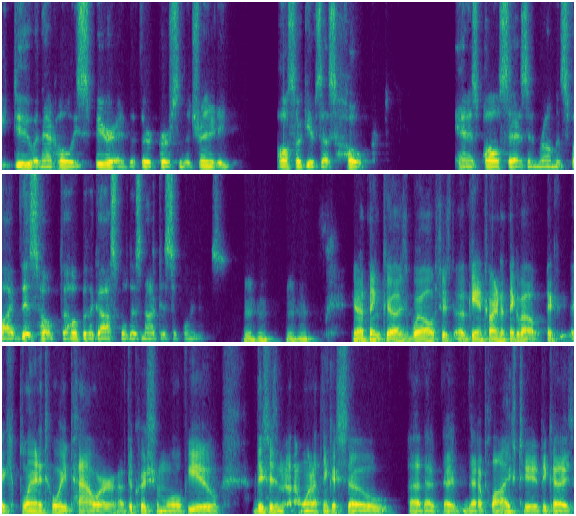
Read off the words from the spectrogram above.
We do. And that Holy Spirit, the third person of the Trinity, also gives us hope. And as Paul says in Romans 5, this hope, the hope of the gospel, does not disappoint us. Mm-hmm, mm-hmm. Yeah, I think uh, as well, just again trying to think about ex- explanatory power of the Christian worldview. This is another one I think is so uh, that, that, that applies to because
